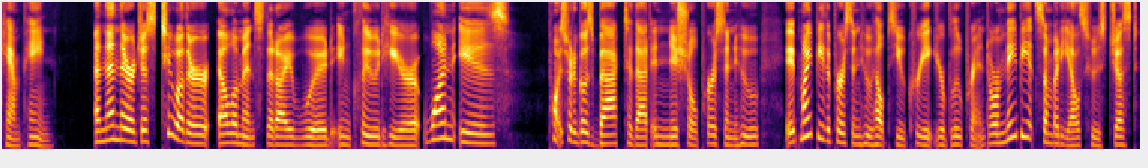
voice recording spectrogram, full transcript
campaign. And then there are just two other elements that I would include here. One is point sort of goes back to that initial person who it might be the person who helps you create your blueprint, or maybe it's somebody else who's just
